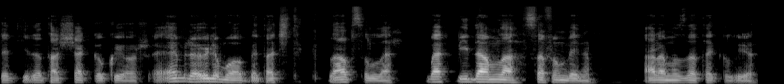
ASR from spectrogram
Chatki de taşşak kokuyor. E, Emre öyle muhabbet açtık. Ne yapsınlar? Bak bir damla safım benim. Aramızda takılıyor.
